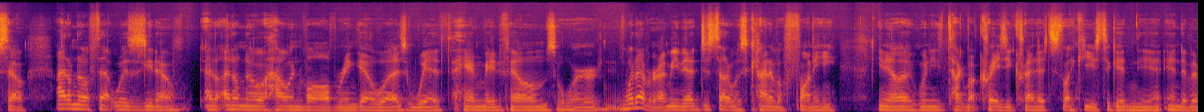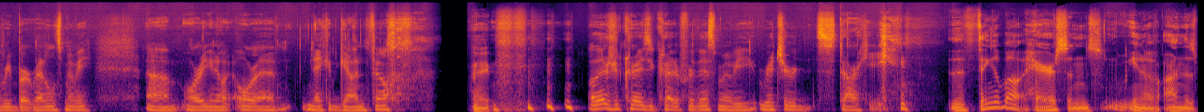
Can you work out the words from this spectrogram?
So I don't know if that was you know I don't, know how involved Ringo was with handmade films or whatever. I mean, I just thought it was kind of a funny, you know, when you talk about crazy credits like you used to get in the end of every Burt Reynolds movie, um, or you know, or a Naked Gun film. Right. well, there's your crazy credit for this movie, Richard Starkey. the thing about Harrison's, you know, on this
